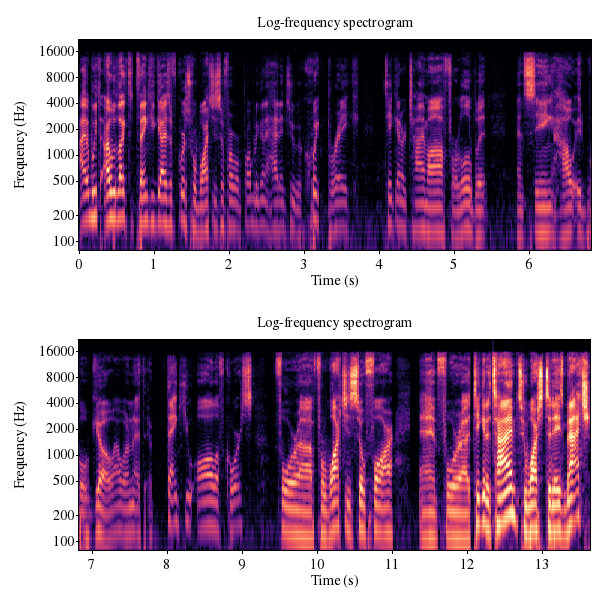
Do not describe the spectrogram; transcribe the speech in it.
I would I would like to thank you guys, of course, for watching so far. We're probably gonna head into a quick break, taking our time off for a little bit, and seeing how it will go. I want to th- thank you all, of course, for uh, for watching so far and for uh, taking the time to watch today's match.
